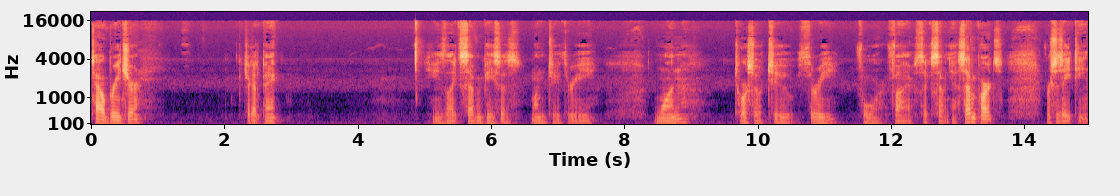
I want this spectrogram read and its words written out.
Tau Breacher. Check out the paint. He's like seven pieces. One, two, three, one. Torso, two, three four, five, six, seven. Yeah, seven parts versus 18.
